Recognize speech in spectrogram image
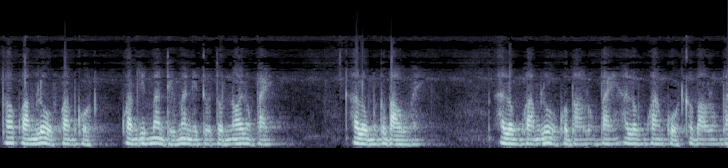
เพราะความโลภความโกรธความยึดมั่นถือมั่นในตัวตนน้อยลงไป อารมณ์มันก็เบาไปอารมณ์ความโลภก็เบาลงไป อารมณ์ความโกรธก็เบาลงไป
